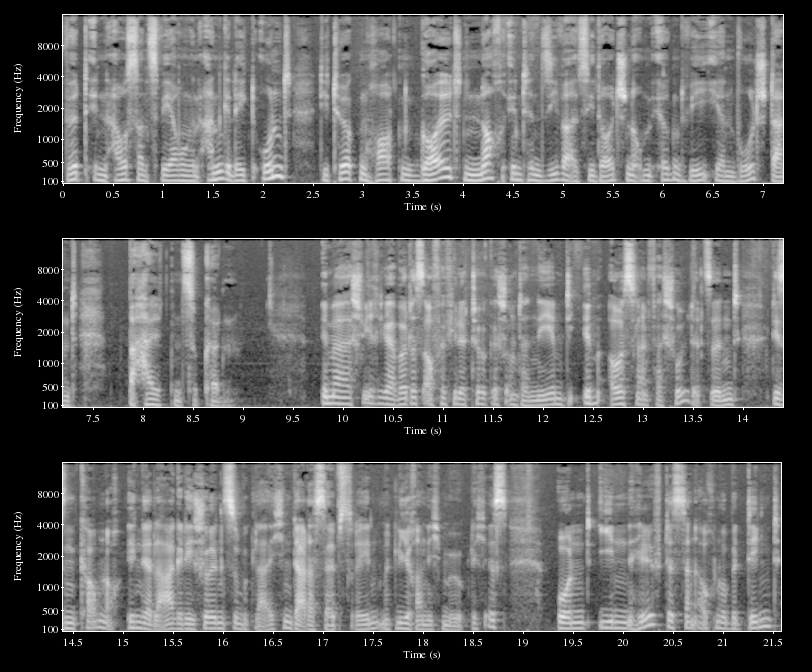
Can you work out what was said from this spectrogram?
wird in Auslandswährungen angelegt und die Türken horten Gold noch intensiver als die Deutschen, um irgendwie ihren Wohlstand behalten zu können. Immer schwieriger wird es auch für viele türkische Unternehmen, die im Ausland verschuldet sind. Die sind kaum noch in der Lage, die Schulden zu begleichen, da das Selbstreden mit Lira nicht möglich ist. Und ihnen hilft es dann auch nur bedingt,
